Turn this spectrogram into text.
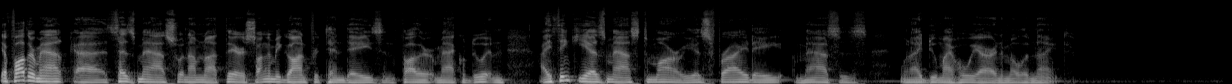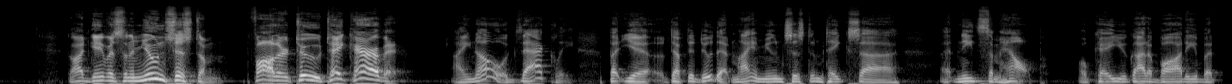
Yeah, Father Mac uh, says Mass when I'm not there, so I'm going to be gone for 10 days, and Father Mac will do it. And I think he has Mass tomorrow. He has Friday Masses when I do my Holy Hour in the middle of the night. God gave us an immune system. Father, too, take care of it. I know, exactly. But you have to do that. My immune system takes, uh, uh, needs some help. Okay, you got a body, but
